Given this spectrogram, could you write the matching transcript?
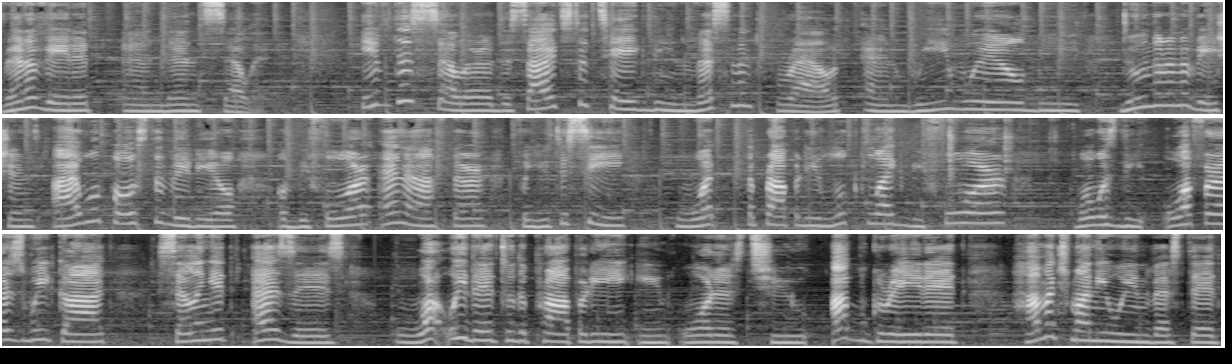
renovate it, and then sell it. If the seller decides to take the investment route and we will be doing the renovations, I will post a video of before and after for you to see what the property looked like before, what was the offers we got, selling it as is, what we did to the property in order to upgrade it, how much money we invested,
